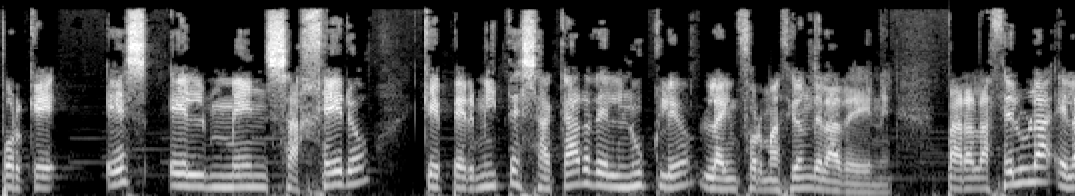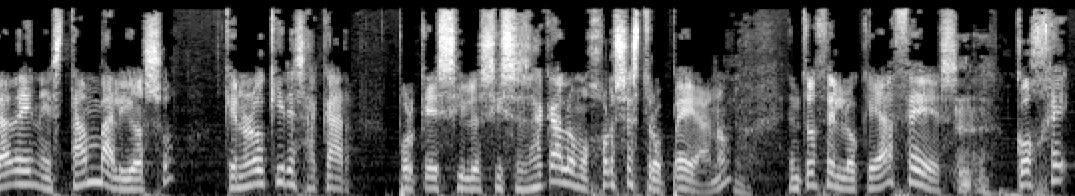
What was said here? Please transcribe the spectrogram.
porque es el mensajero que permite sacar del núcleo la información del ADN. Para la célula el ADN es tan valioso que no lo quiere sacar, porque si, lo- si se saca a lo mejor se estropea, ¿no? Entonces lo que hace es, coge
